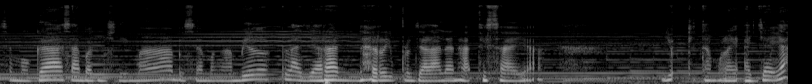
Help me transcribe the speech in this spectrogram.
Semoga sahabat muslimah bisa mengambil pelajaran dari perjalanan hati saya. Yuk kita mulai aja ya.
